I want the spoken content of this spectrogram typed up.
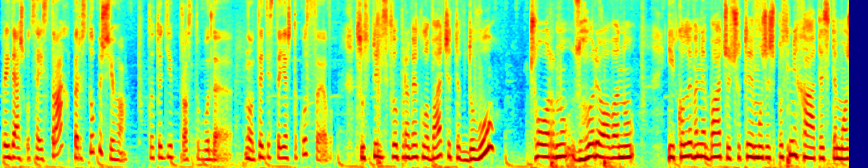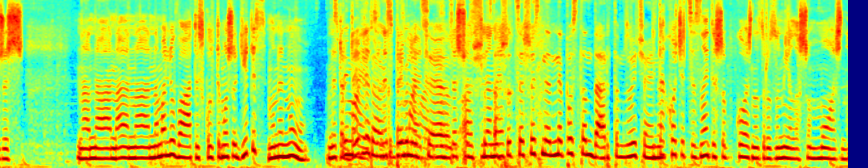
прийдеш у цей страх, переступиш його, то тоді просто буде, ну, ти дістаєш таку силу. суспільство привикло бачити вдову чорну, згорьовану. І коли вони бачать, що ти можеш посміхатись, ти можеш на, на, на, на, намалюватись, коли ти можеш одітись, вони ну. Вони так Сприймають. дивляться, не Так, сприймають. дивляться, Ну, Це а щось що, для них. що це щось не, не по стандартам, звичайно. І так хочеться, знаєте, щоб кожна зрозуміла, що можна,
